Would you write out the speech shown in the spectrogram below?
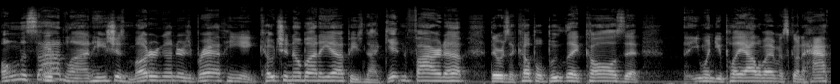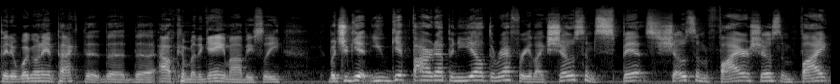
on the sideline, he's just muttering under his breath. He ain't coaching nobody up. He's not getting fired up. There was a couple bootleg calls that uh, when you play Alabama, it's going to happen. It we're going to impact the, the the outcome of the game, obviously. But you get you get fired up and you yell at the referee like show some spits, show some fire, show some fight,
